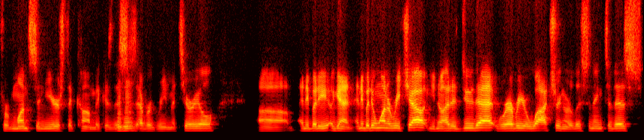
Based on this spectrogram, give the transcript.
for months and years to come, because this mm-hmm. is evergreen material. Uh, anybody, again, anybody want to reach out, you know how to do that wherever you're watching or listening to this.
